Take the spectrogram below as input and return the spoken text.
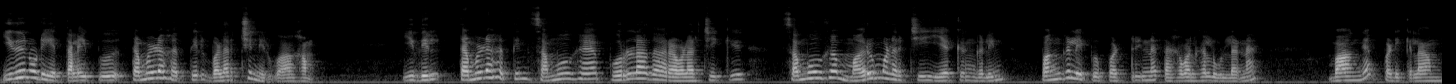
இதனுடைய தலைப்பு தமிழகத்தில் வளர்ச்சி நிர்வாகம். இதில் தமிழகத்தின் சமூக பொருளாதார வளர்ச்சிக்கு சமூக மறுமலர்ச்சி இயக்கங்களின் பங்களிப்பு பற்றின தகவல்கள் உள்ளன. வாங்க படிக்கலாம்.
